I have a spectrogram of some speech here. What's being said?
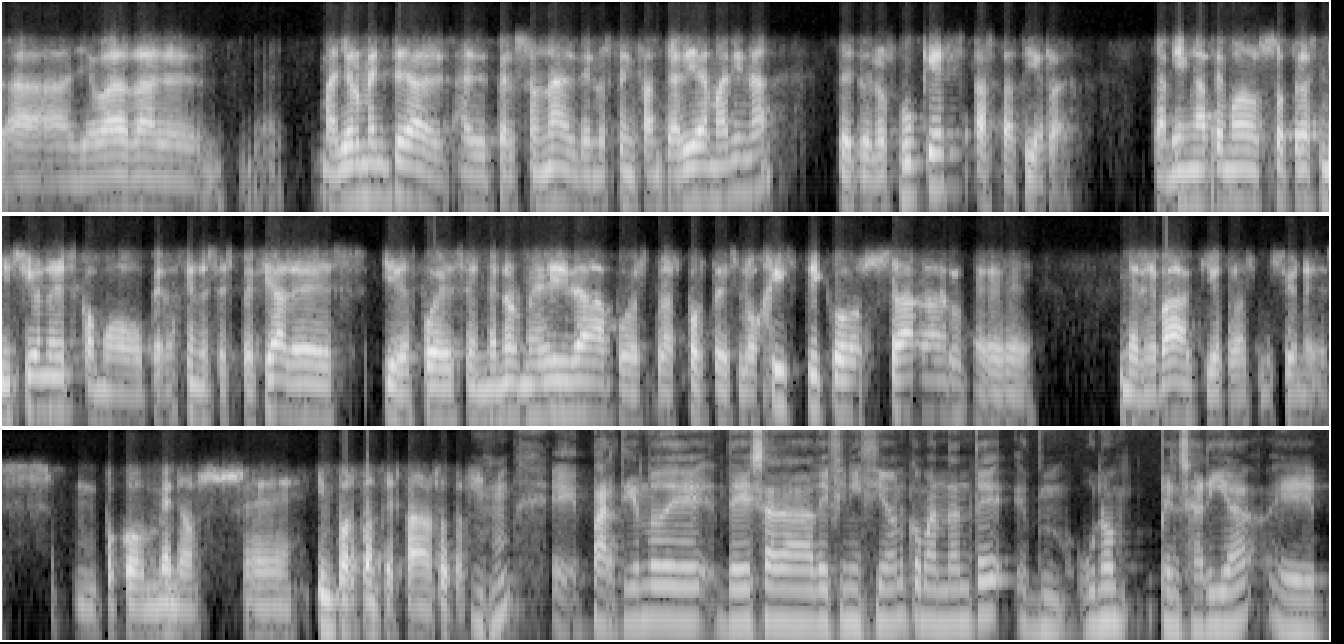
a llevar mayormente al, personal de nuestra infantería marina desde los buques hasta tierra. También hacemos otras misiones como operaciones especiales y después en menor medida pues transportes logísticos, SAR, eh, Medevac y otras misiones un poco menos eh, importantes para nosotros. Eh, partiendo de, esa definición, comandante, uno pensaría, eh,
